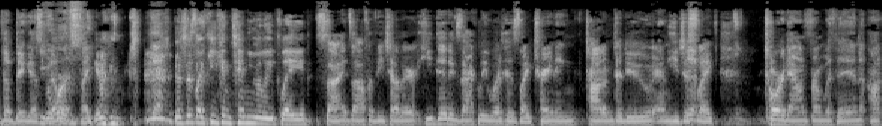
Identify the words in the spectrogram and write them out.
the biggest Even villain. worse. Like it was, Yeah. it's just like he continually played sides off of each other. He did exactly what his like training taught him to do, and he just Yeah. like tore down from within uh,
